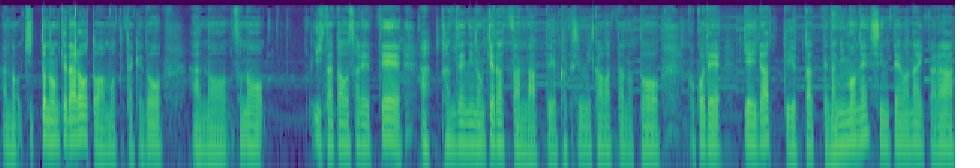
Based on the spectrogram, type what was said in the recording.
あのきっとのんけだろうとは思ってたけどあのその言い方をされて、あ、完全にのんけだったんだっていう確信に変わったのと、ここでゲイだって言ったって何もね、進展はないから、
